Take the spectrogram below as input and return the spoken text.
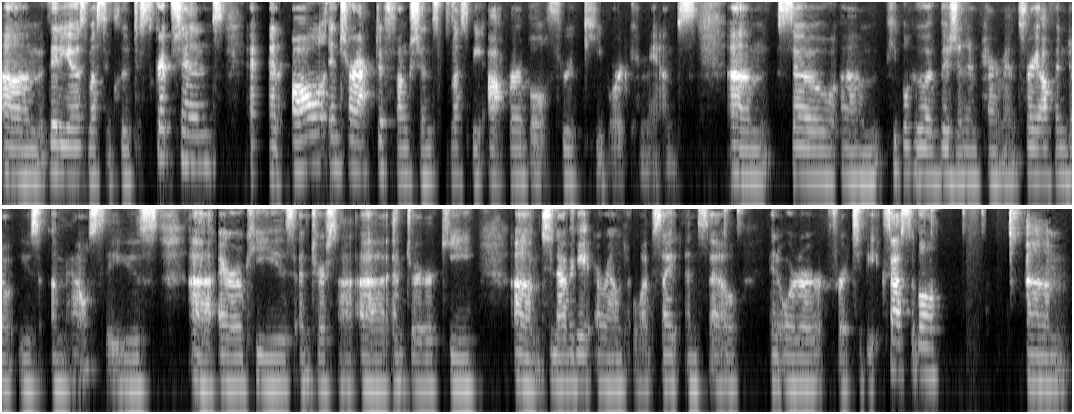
Um, videos must include descriptions and all interactive functions must be operable through keyboard commands. Um, so um, people who have vision impairments very often don't use a mouse. They use uh, arrow keys, enter, uh, enter key um, to navigate around a website. And so in order for it to be accessible, um,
